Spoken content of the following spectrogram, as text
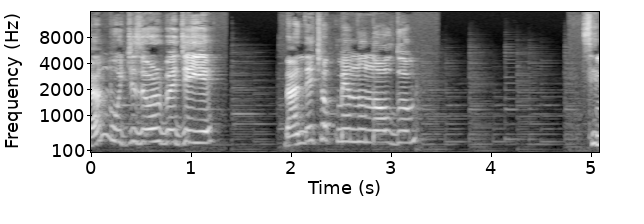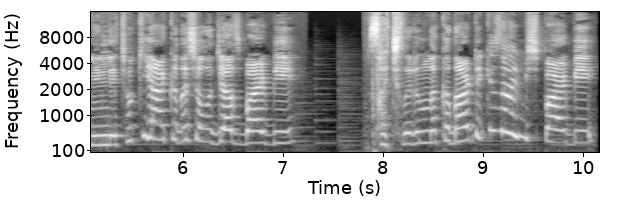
Ben Mucize Uğur Böceği. Ben de çok memnun oldum. Seninle çok iyi arkadaş olacağız Barbie. Saçların ne kadar da güzelmiş Barbie.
